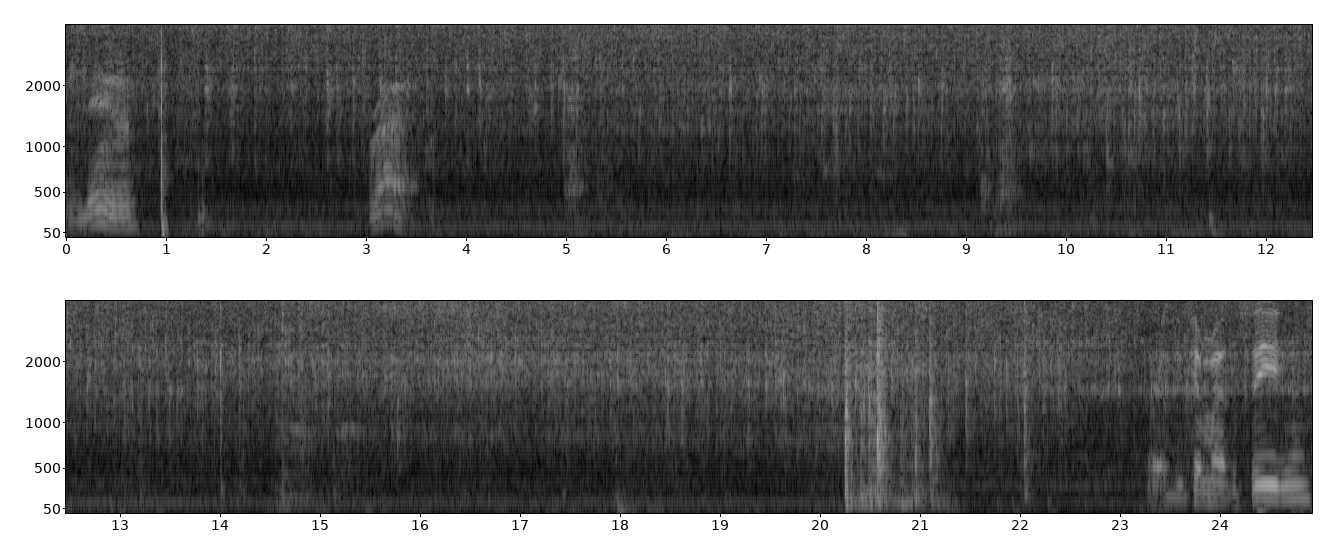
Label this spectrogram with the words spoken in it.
And then fry As you come out the seasoning.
